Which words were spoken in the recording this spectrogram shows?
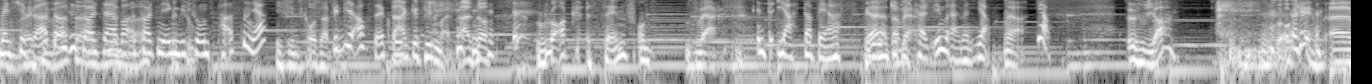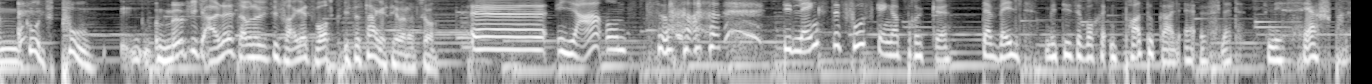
Welche, Wörter? Und sie sollte und aber, sollten irgendwie zu uns passen, ja? Ich finde es großartig. Finde ich auch sehr cool. Danke vielmals. Also Rock, Senf und Vers. Und ja, da wär's. Ja, Im da Gedicht wär's. halt im Reimen, ja. Ja. Ja. Äh, Ja. Okay, ähm, gut. Puh. Möglich alles, aber natürlich die Frage jetzt, was ist das Tagesthema dazu? Äh, ja, und zwar die längste Fußgängerbrücke der Welt wird diese Woche in Portugal eröffnet. Finde ich sehr spannend.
